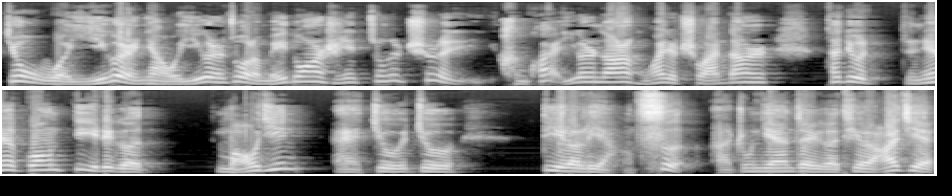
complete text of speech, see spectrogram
就我一个人，你想我一个人坐了没多长时间，中间吃了很快，一个人当然很快就吃完。当时他就人家光递这个毛巾，哎，就就递了两次啊，中间这个递了，而且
